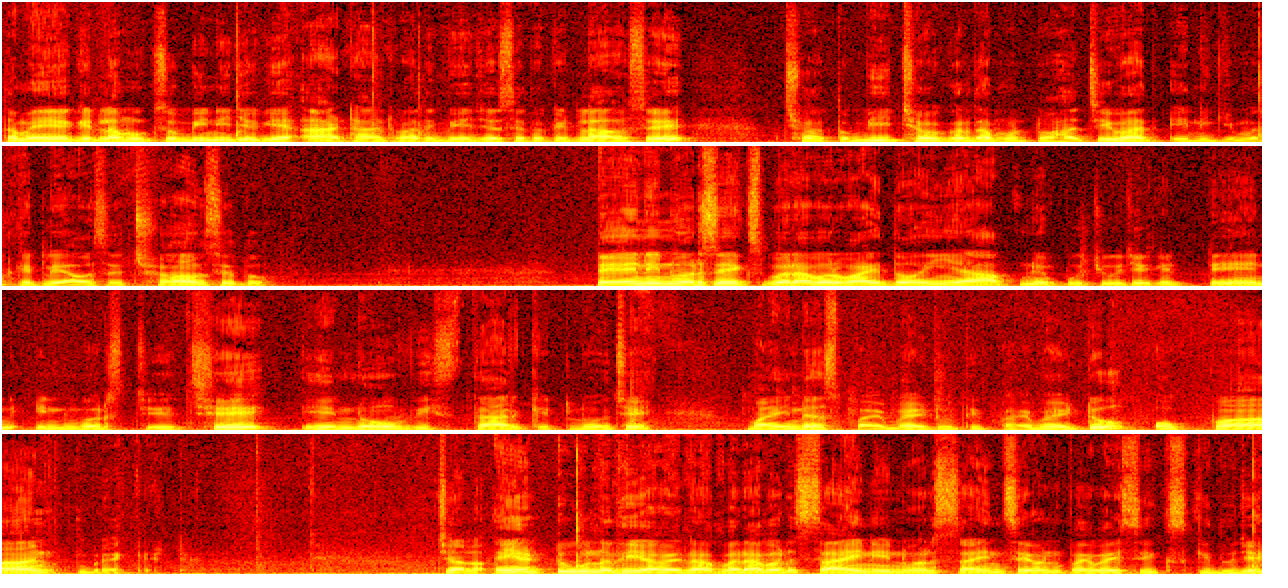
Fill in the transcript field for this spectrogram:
તમે અહીંયા કેટલા મૂકશો? બીની જગ્યાએ આઠ. આઠમાંથી બે જશે તો કેટલા આવશે? છ. તો બી છ કરતાં મોટો. સાચી વાત? એની કિંમત કેટલી આવશે? છ આવશે તો. ટેન ઇન્વર્સ એક્સ બરાબર વાય તો અહીંયા આપને પૂછ્યું છે કે ટેન ઇન્વર્સ જે છે, એનો વિસ્તાર કેટલો છે? માઇનસ ફાઈવ બાય ટુથી five by two open bracket ચાલો, અહીંયા ટુ નથી આવેલા, બરાબર? Sine inverse sine seven five by six કીધું છે.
